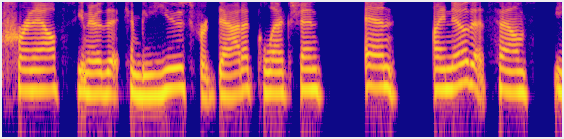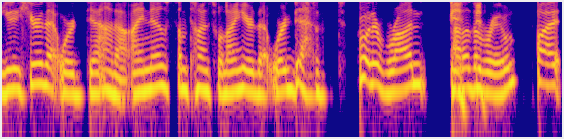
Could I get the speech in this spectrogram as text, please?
printouts, you know, that can be used for data collection. And I know that sounds, you hear that word data. I know sometimes when I hear that word data, I want to run out of the room. But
